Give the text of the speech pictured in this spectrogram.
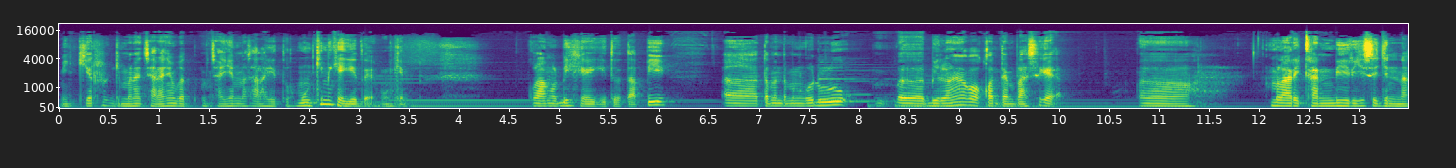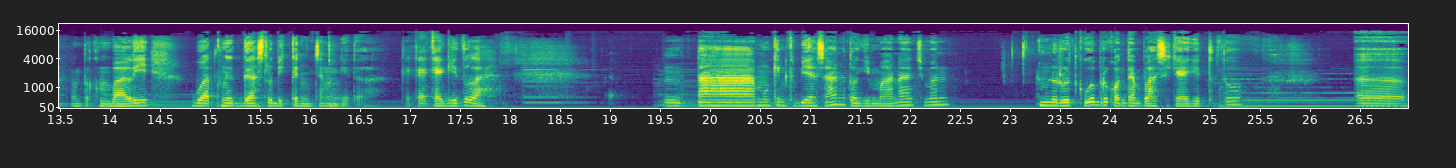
mikir gimana caranya buat mecahin masalah itu. Mungkin kayak gitu ya, mungkin. Kurang lebih kayak gitu. Tapi uh, teman-teman gue dulu uh, bilangnya kok kontemplasi kayak uh, melarikan diri sejenak untuk kembali buat ngegas lebih kenceng gitu. Kayak kayak, kayak gitulah. Entah mungkin kebiasaan atau gimana cuman menurut gue berkontemplasi kayak gitu tuh uh,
